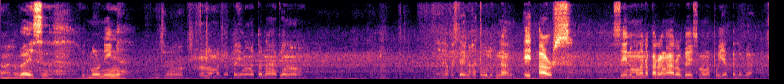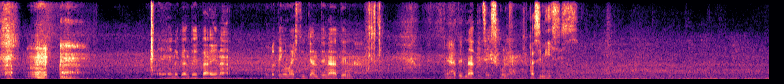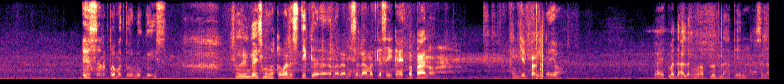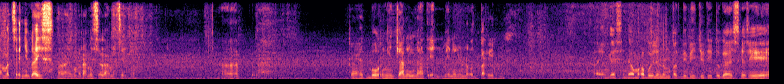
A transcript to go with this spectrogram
Hello guys, uh, good morning. Medyo mamaga pa yung ito natin. Oh. Nilakas tayo nakatulog ng 8 hours. Kasi nung mga nakarang araw guys, mga puyat talaga. eh, nag-antay tayo na dumating mga estudyante natin. Ihatid natin sa school. Tsaka si Mrs. Eh, sarap pa matulog guys. So yun guys, mga kawalastik, ah, maraming salamat kasi kahit papano, andyan pa rin kayo. Kahit madalang yung upload natin. Salamat sa inyo guys. Maraming maraming salamat sa inyo. At kahit boring yung channel natin, may nanonood pa rin. Ayun guys, hindi ako makabuilan ng pagbibideo dito guys kasi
